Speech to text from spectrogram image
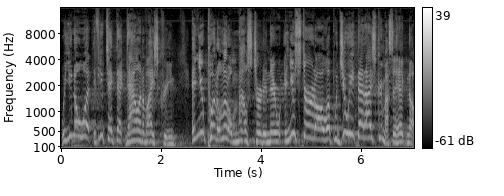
Well, you know what? If you take that gallon of ice cream and you put a little mouse turd in there and you stir it all up, would you eat that ice cream? I said, Heck no.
